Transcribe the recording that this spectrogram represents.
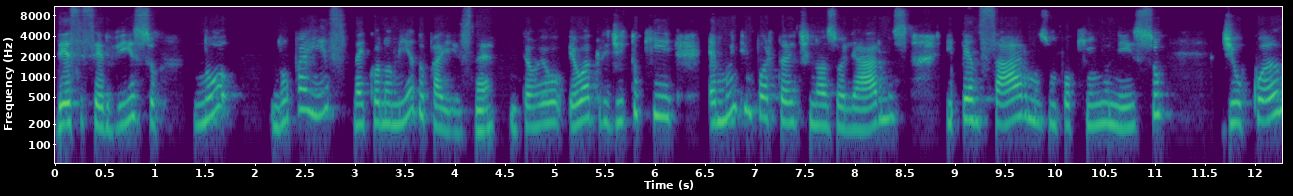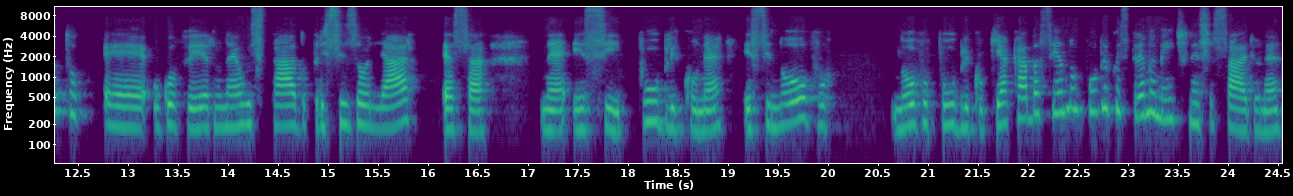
desse serviço no, no país, na economia do país. Né? Então, eu, eu acredito que é muito importante nós olharmos e pensarmos um pouquinho nisso de o quanto é, o governo, né, o Estado precisa olhar essa, né, esse público, né, esse novo novo público que acaba sendo um público extremamente necessário, né?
